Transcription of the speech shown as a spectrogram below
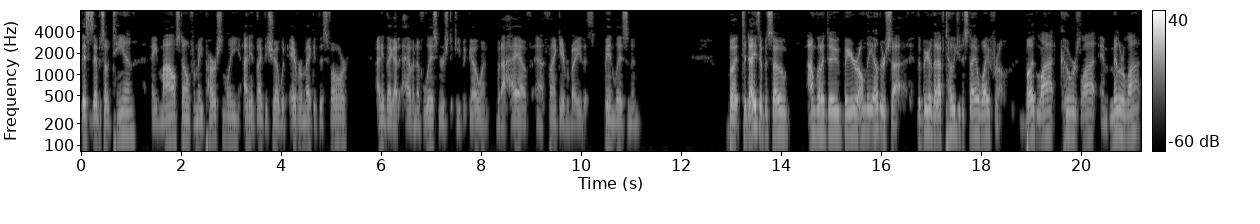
This is episode 10, a milestone for me personally. I didn't think the show would ever make it this far. I didn't think I'd have enough listeners to keep it going, but I have, and I thank everybody that's been listening. But today's episode, I'm going to do beer on the other side. The beer that I've told you to stay away from. Bud Light, Coors Light, and Miller Lite.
